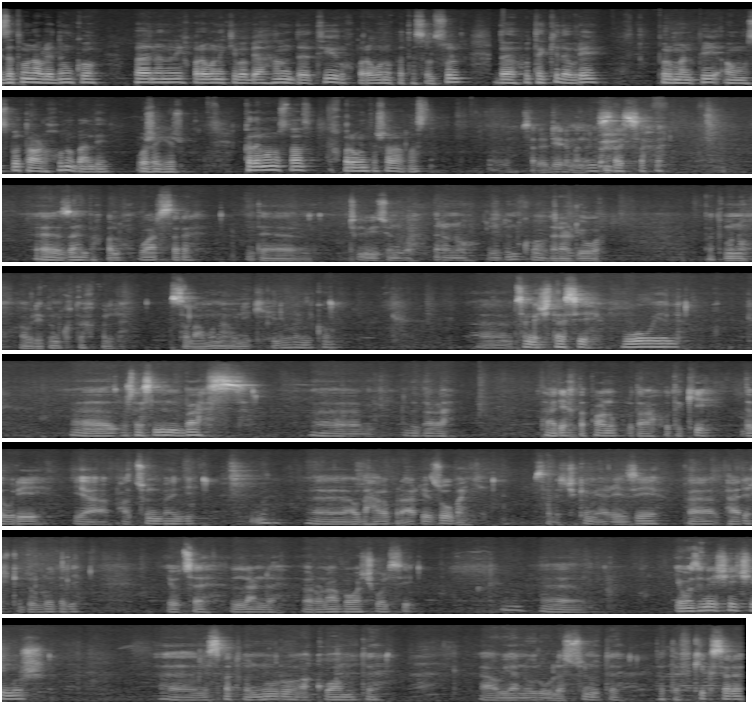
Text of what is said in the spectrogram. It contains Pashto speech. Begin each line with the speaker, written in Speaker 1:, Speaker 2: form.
Speaker 1: عزتمنو اورېدونکو! په نننۍ خپرونه کې به بیا هم د تېرو خپرونو په تسلسل د هوتکي دورې پر منفي او مثبتو اړخونو باندې وږغېږو. قدرمن استاد خپرونې ته ښه راغلاست.
Speaker 2: سره ډېره مننه ستاسې څخه. زه هم په خپل وار سره د ټلویزیون و درنو لیدونکو او د راډیو و پتمنو اورېدونکو ته خپل سلامونه او نیکې هیلې وړاندې کوم. څنګه چې تاسو وویل زموږ تاسو نن بحث د دغه تاریخ د پاڼو پر دغه هوتکي دورې یا پاڅون باندې او د هغه پر اغیزو باندې سره چې کومې اغیزې په تاریخ کې درلودلې یو څه لنډه رڼا به واچول سي یوازنی شی چی موږ نسبت و نورو اقوامو ته او یا نورو ولسونو ته په تفکیک سره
